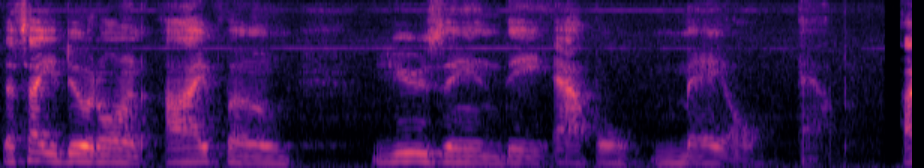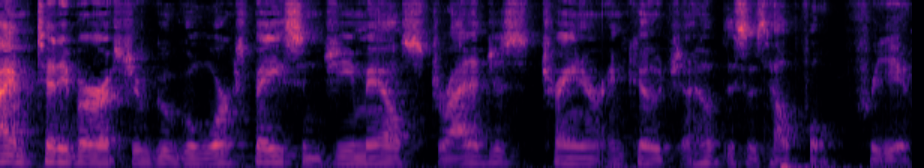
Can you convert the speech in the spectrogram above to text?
That's how you do it on an iPhone using the Apple Mail app. I am Teddy Burriss, your Google Workspace and Gmail strategist, trainer, and coach. I hope this is helpful for you.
